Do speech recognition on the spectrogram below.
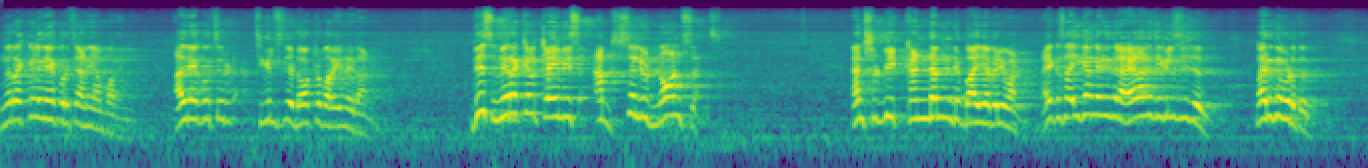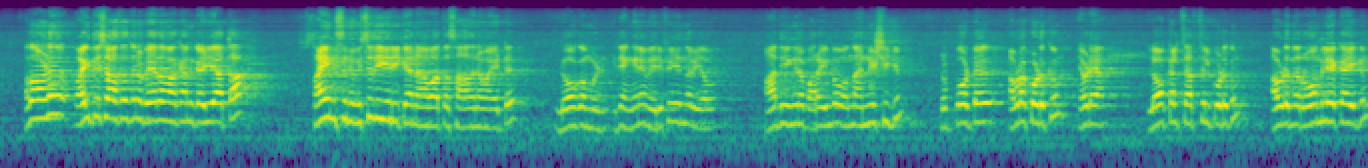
മിറക്കിളിനെ കുറിച്ചാണ് ഞാൻ പറയുന്നത്. അതിനെക്കുറിച്ച് ഒരു ചികിത്സിച്ച ഡോക്ടർ പറയുന്ന ഇതാണ്. This miracle claim is absolute nonsense and should be condemned by everyone അയാൾക്ക് സഹിക്കാൻ കഴിയുന്നില്ല. അയാളാണ് ചികിത്സിച്ചത് മരുന്ന് കൊടുത്തത്. അതാണ് വൈദ്യശാസ്ത്രത്തിന് ഭേദമാക്കാൻ കഴിയാത്ത സയൻസിന് വിശദീകരിക്കാനാവാത്ത സാധനമായിട്ട് ലോകം മുഴുവൻ ഇതെങ്ങനെ വെരിഫൈ ചെയ്യുന്നറിയാവോ? ആദ്യം ഇങ്ങനെ പറയുമ്പോൾ ഒന്ന് അന്വേഷിക്കും റിപ്പോർട്ട് അവിടെ കൊടുക്കും. എവിടെയാ? ലോക്കൽ ചർച്ചിൽ കൊടുക്കും അവിടുന്ന് റോമിലേക്ക് അയക്കും.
